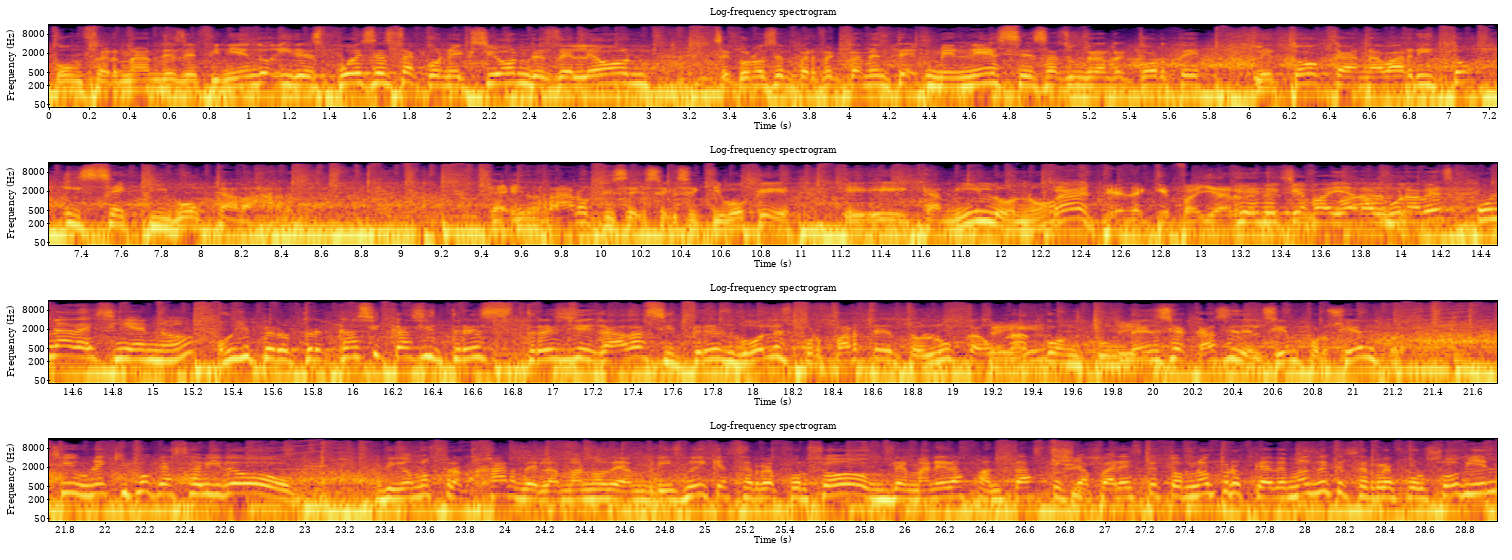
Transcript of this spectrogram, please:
con Fernández definiendo. Y después esta conexión desde León, se conocen perfectamente. Meneses hace un gran recorte, le toca a Navarrito y se equivoca Barbo. Sea, es raro que se, se- se equivoque eh, eh, Camilo, ¿no? Tiene que fallar. Tiene que fallar cuando. alguna vez. Una de 100, ¿no? Oye, pero tre- casi, casi tres, tres llegadas y tres goles por parte de Toluca. Sí, una contundencia casi del 100%. Sí, un equipo que ha sabido, digamos, trabajar de la mano de Ambris, ¿no? Y que se reforzó de manera fantástica Sí. para este torneo, pero que además de que se reforzó bien,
